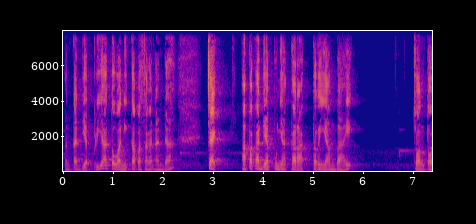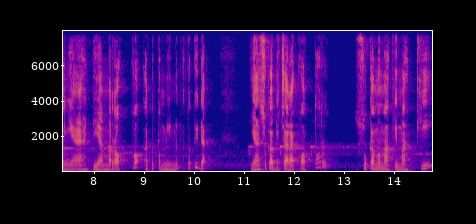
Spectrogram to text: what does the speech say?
Entah dia pria atau wanita pasangan Anda, cek apakah dia punya karakter yang baik. Contohnya dia merokok atau peminum atau tidak. Ya suka bicara kotor, suka memaki-maki,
